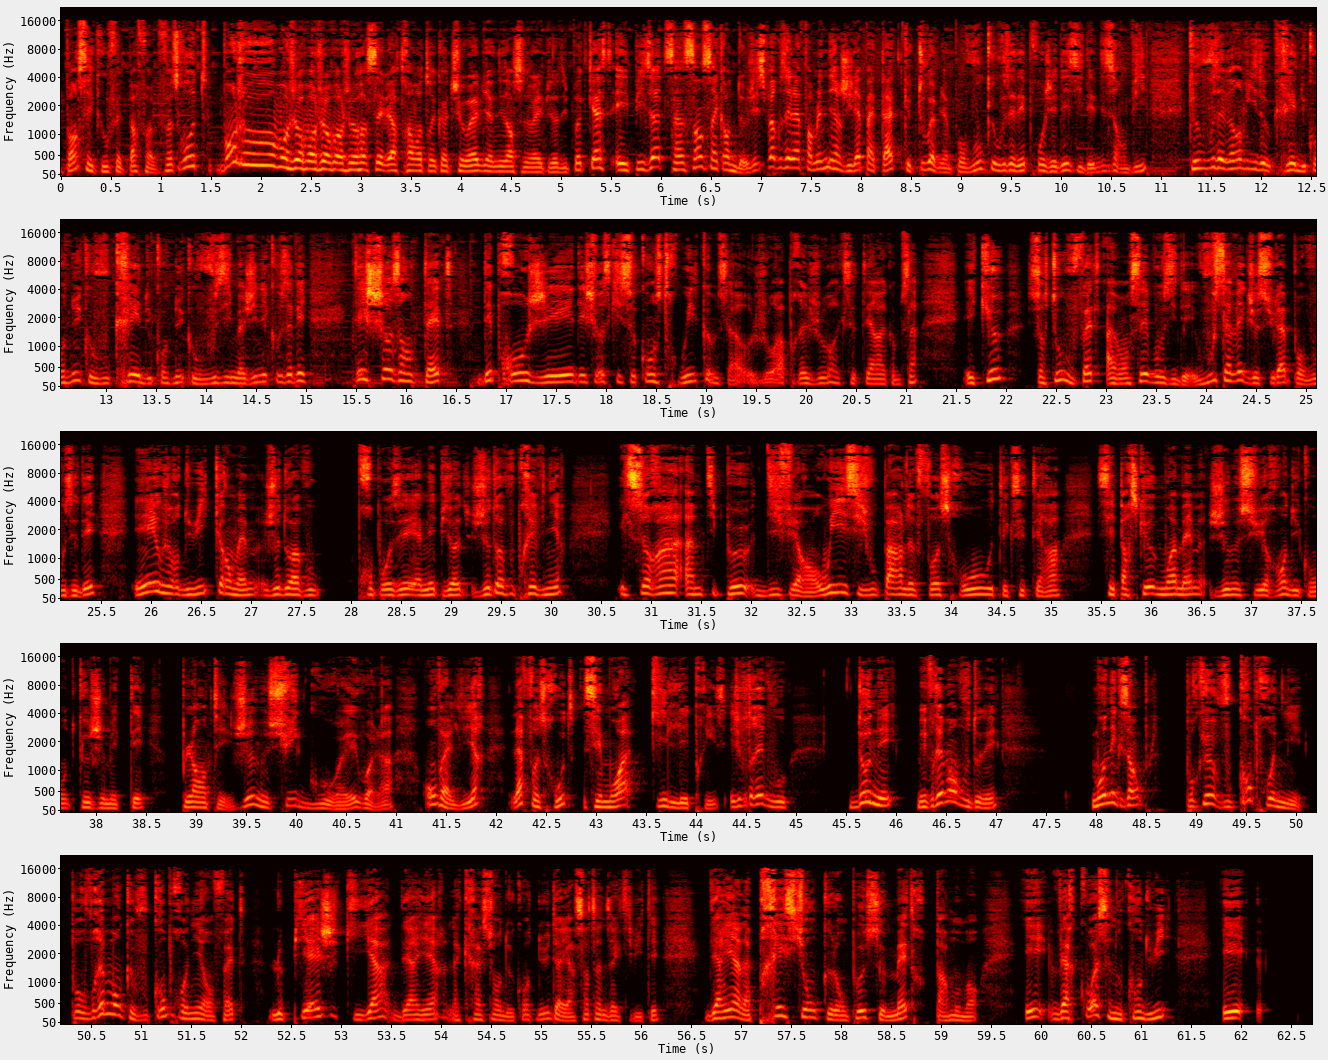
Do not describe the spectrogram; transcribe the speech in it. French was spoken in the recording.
pensez que vous faites parfois fausse route Bonjour, bonjour, bonjour, bonjour, c'est Bertrand, votre coach web, bienvenue dans ce nouvel épisode du podcast, épisode 552. J'espère que vous avez la forme, l'énergie, la patate, que tout va bien pour vous, que vous avez des projets, des idées, des envies, que vous avez envie de créer du contenu, que vous créez du contenu, que vous vous imaginez, que vous avez des choses en tête, des projets, des choses qui se construisent comme ça, jour après jour, etc. comme ça, et que surtout vous faites avancer vos idées. Vous savez que je suis là pour vous aider, et aujourd'hui quand même, je dois vous proposer un épisode, je dois vous prévenir, il sera un petit peu différent. Oui, si je vous parle de fausses routes, etc., c'est parce que moi-même, je me suis rendu compte que je m'étais planté. Je me suis gouré, voilà, on va le dire. La fausse route, c'est moi qui l'ai prise. Et je voudrais vous donner, mais vraiment vous donner, mon exemple pour que vous compreniez, pour vraiment que vous compreniez en fait le piège qu'il y a derrière la création de contenu, derrière certaines activités, derrière la pression que l'on peut se mettre par moment, et vers quoi ça nous conduit, et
